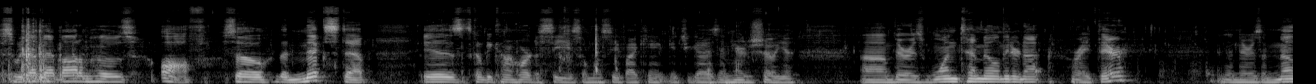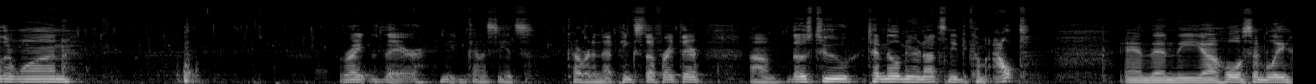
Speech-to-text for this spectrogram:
so we got that bottom hose off. So the next step is, it's gonna be kind of hard to see, so I'm gonna see if I can't get you guys in here to show you. Um, there is one 10 millimeter nut right there. And then there's another one right there. You can kind of see it's covered in that pink stuff right there. Um, those two 10 millimeter nuts need to come out and then the uh, whole assembly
